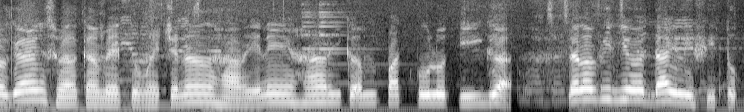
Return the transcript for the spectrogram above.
Halo guys, welcome back to my channel. Hari ini hari ke-43 Dalam video daily VTube.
